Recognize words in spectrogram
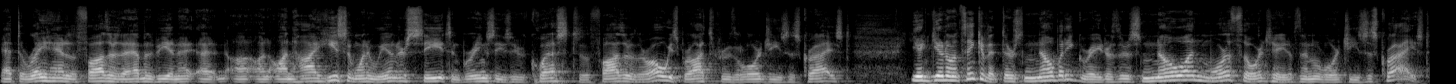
at the right hand of the Father that happens to be in, uh, on, on high. He's the one who intercedes and brings these requests to the Father. They're always brought through the Lord Jesus Christ. You, you don't think of it. There's nobody greater, there's no one more authoritative than the Lord Jesus Christ.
